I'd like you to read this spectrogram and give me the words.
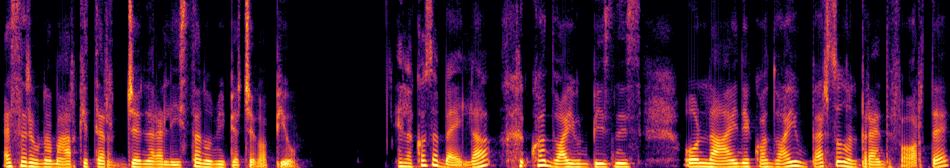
Essere una marketer generalista non mi piaceva più. E la cosa bella, quando hai un business online e quando hai un personal brand forte,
